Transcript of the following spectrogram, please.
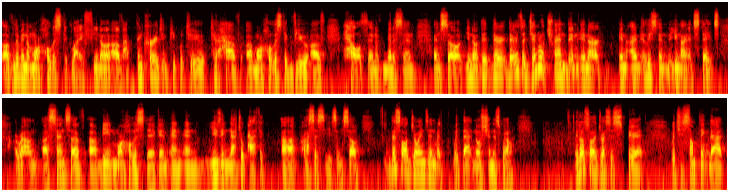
of living a more holistic life, you know, of encouraging people to, to have a more holistic view of health and of medicine. And so, you know, th- there, there is a general trend in, in our, in, at least in the United States, around a sense of uh, being more holistic and, and, and using naturopathic uh, processes. And so this all joins in with, with that notion as well. It also addresses spirit, which is something that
